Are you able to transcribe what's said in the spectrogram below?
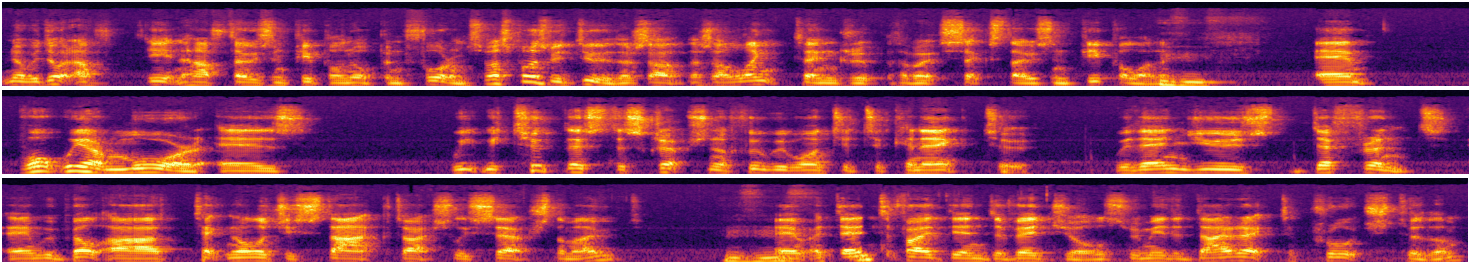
no, we don't have eight and a half thousand people in open forum. So I suppose we do. There's a there's a LinkedIn group with about six thousand people on it. Mm-hmm. Um, what we are more is we, we took this description of who we wanted to connect to. We then used different, and uh, we built a technology stack to actually search them out. Mm-hmm. Um, identified the individuals. We made a direct approach to them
